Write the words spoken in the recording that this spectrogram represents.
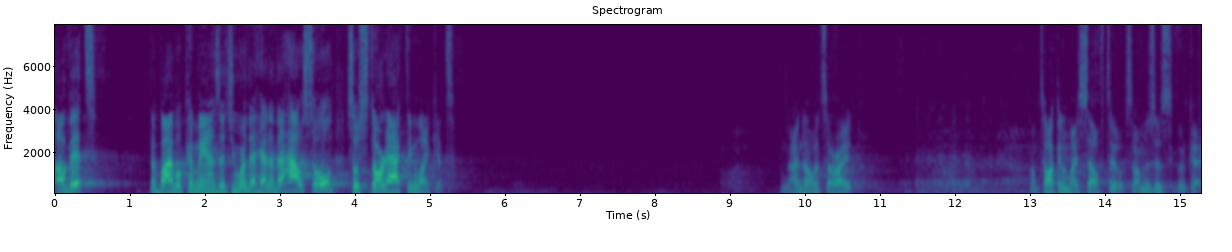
of it. The Bible commands that you are the head of the household, so start acting like it. I know, it's all right. I'm talking to myself too, so I'm just, okay.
